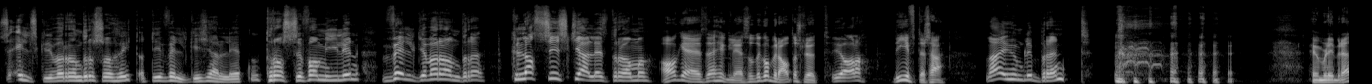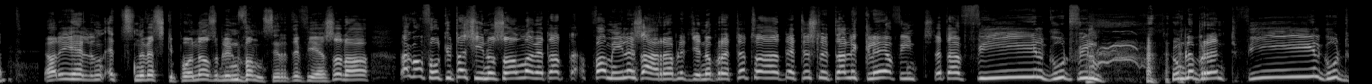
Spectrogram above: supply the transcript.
så elsker de hverandre så høyt at de velger kjærligheten. Trosser familien, velger hverandre. Klassisk kjærlighetsdrama. Ok, så det er hyggelig. Så det går bra til slutt. Ja da. De gifter seg. Nei, hun blir brent. Hun blir brent. Ja, De heller en etsende væske på henne, og så blir hun vansiret i fjeset. Da, da går folk ut av kinosalen og vet at familiens ære har blitt gjenopprettet. Så dette slutter lykkelig og fint. Dette er feel good film. Hun ble brent. Feel good.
